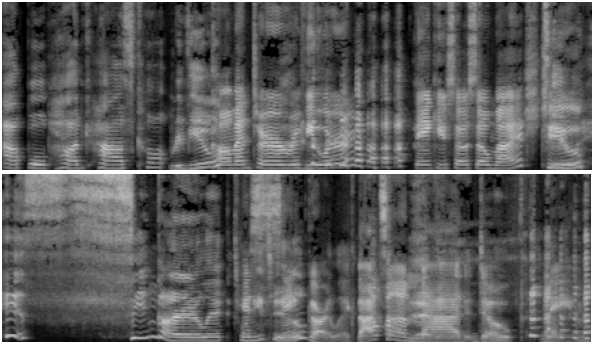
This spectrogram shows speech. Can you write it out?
Apple podcast com- review. Commenter, reviewer, thank you so, so much to to his sing garlic 22. Hissing Garlic. That's a mad dope name.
